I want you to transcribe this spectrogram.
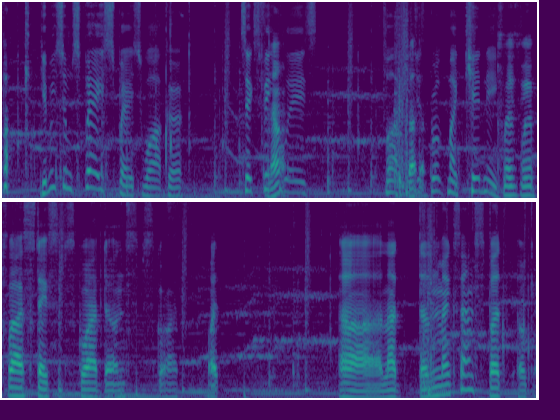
fuck? Give me some space, Spacewalker. Six feet, No. please. Fuck, you just broke my kidney. Please reply, stay subscribed, unsubscribe. What? Uh, that doesn't make sense, but okay.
